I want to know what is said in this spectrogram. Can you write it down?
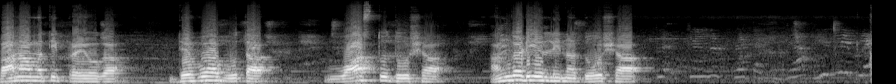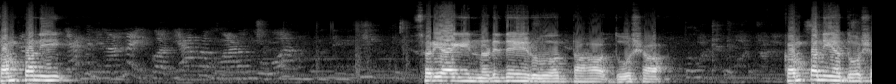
ಬಾನಾಮತಿ ಪ್ರಯೋಗ, ದೆವ್ವಭೂತ ವಾಸ್ತು ದೋಷ ಅಂಗಡಿಯಲ್ಲಿನ ದೋಷ, ಕಂಪನಿ ಸರಿಯಾಗಿ ನಡೆದೇ ಇರುವಂತಹ ದೋಷ, ಕಂಪನಿಯ ದೋಷ,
